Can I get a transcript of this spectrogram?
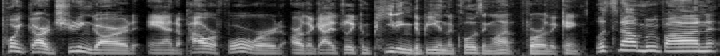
point guard, shooting guard, and a power forward are the guys really competing to be in the closing lineup for the Kings. Let's now move on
